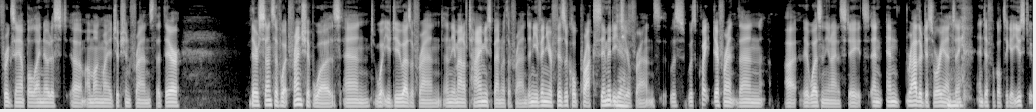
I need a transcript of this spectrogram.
for example, I noticed um, among my Egyptian friends that their their sense of what friendship was and what you do as a friend and the amount of time you spend with a friend and even your physical proximity yes. to your friends was was quite different than uh, it was in the United States, and and rather disorienting mm-hmm. and difficult to get used to.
